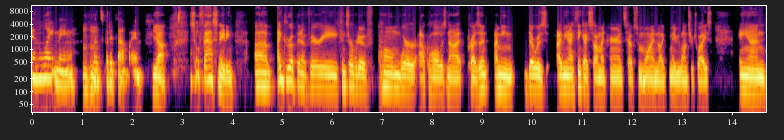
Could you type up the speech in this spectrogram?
enlightening. Mm-hmm. let's put it that way. Yeah. So fascinating. Uh, i grew up in a very conservative home where alcohol was not present. I mean there was i mean i think i saw my parents have some wine like maybe once or twice. And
